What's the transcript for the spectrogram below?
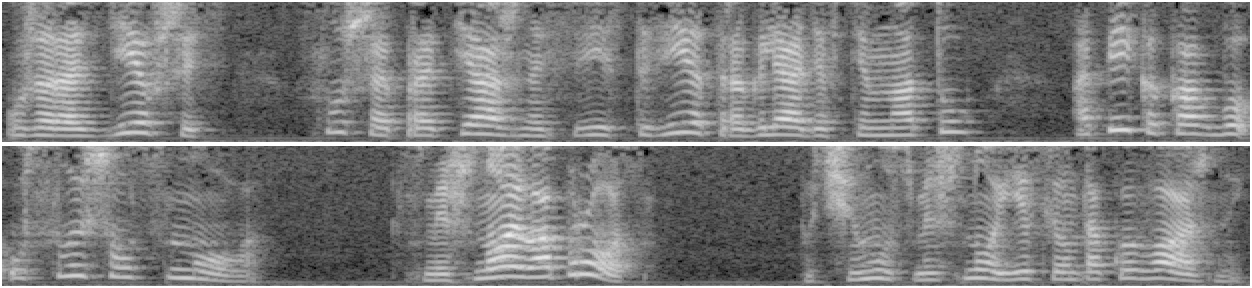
Уже раздевшись, слушая протяжный свист ветра, глядя в темноту, Опейка как бы услышал снова. «Смешной вопрос!» Почему смешно, если он такой важный?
